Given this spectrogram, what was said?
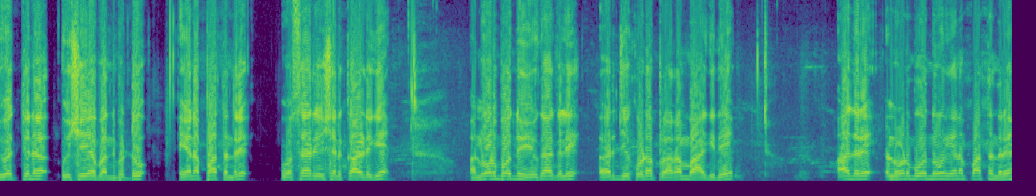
ಇವತ್ತಿನ ವಿಷಯ ಬಂದ್ಬಿಟ್ಟು ಏನಪ್ಪಾ ಅಂತಂದ್ರೆ ಹೊಸ ರೇಷನ್ ಕಾರ್ಡಿಗೆ ನೋಡ್ಬೋದು ನೀವು ಈಗಾಗಲೇ ಅರ್ಜಿ ಕೂಡ ಪ್ರಾರಂಭ ಆಗಿದೆ. ಆದರೆ ನೋಡ್ಬೋದು ಏನಪ್ಪಾ ಅಂತಂದ್ರೆ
